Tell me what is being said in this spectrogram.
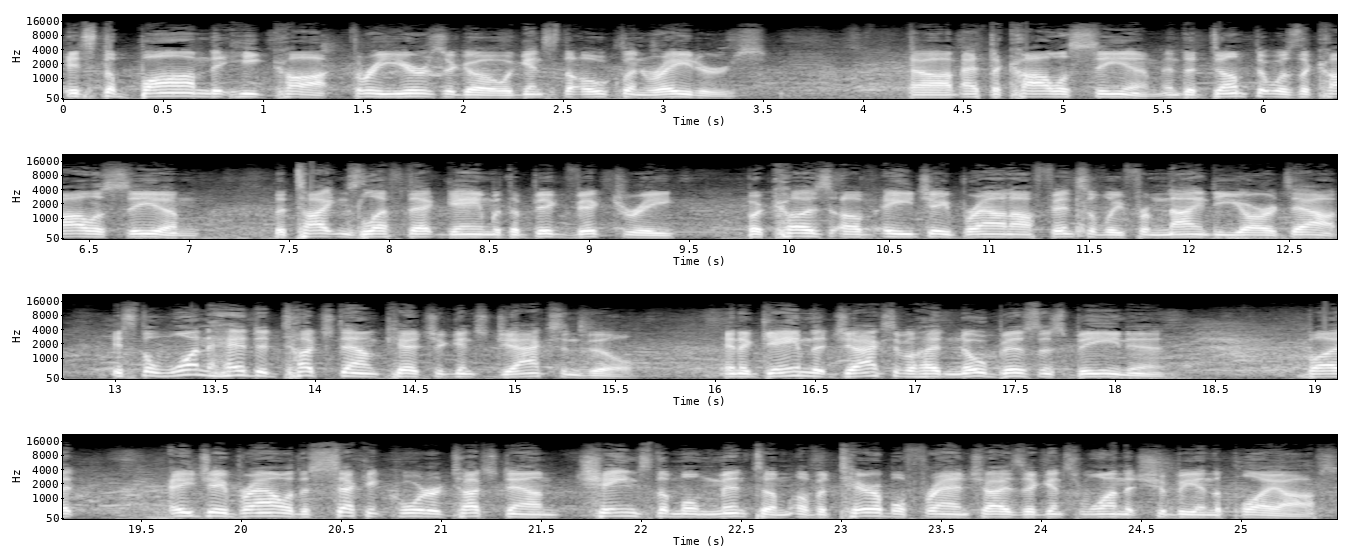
It's the bomb that he caught three years ago against the Oakland Raiders um, at the Coliseum. And the dump that was the Coliseum, the Titans left that game with a big victory because of A.J. Brown offensively from 90 yards out. It's the one handed touchdown catch against Jacksonville in a game that Jacksonville had no business being in. But A.J. Brown with a second quarter touchdown changed the momentum of a terrible franchise against one that should be in the playoffs.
